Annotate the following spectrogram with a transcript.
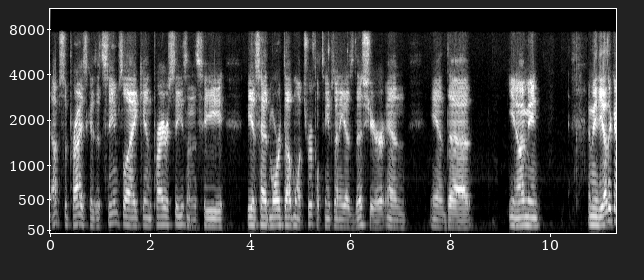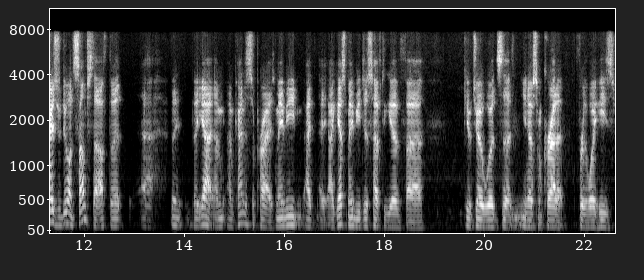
am surprised because it seems like in prior seasons he he has had more double and triple teams than he has this year, and and uh, you know, I mean, I mean the other guys are doing some stuff, but uh, but but yeah, I'm I'm kind of surprised. Maybe I, I, I guess maybe you just have to give uh, give Joe Woods uh, you know some credit for the way he's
